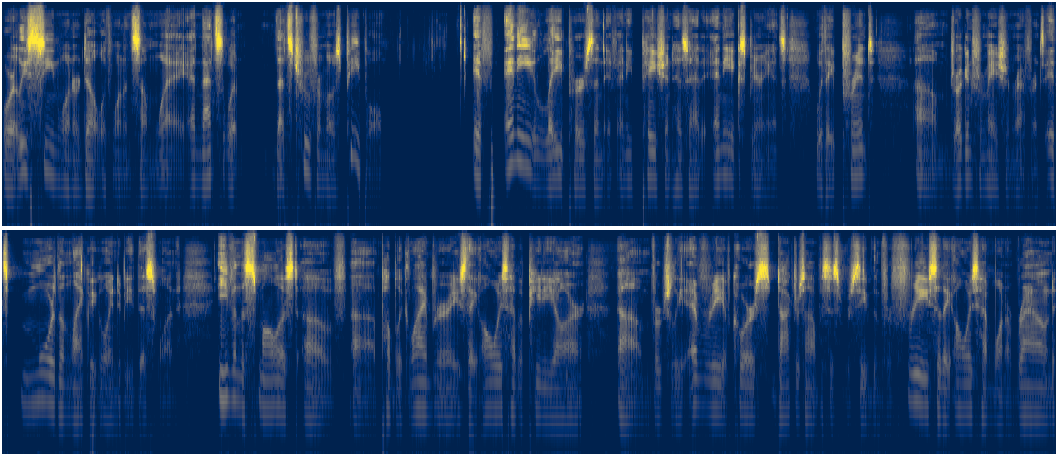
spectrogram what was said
or at least seen one or dealt with one in some way. And that's what that's true for most people. If any layperson, if any patient has had any experience with a print um, drug information reference, it's more than likely going to be this one. Even the smallest of uh, public libraries, they always have a PDR. Um, virtually every, of course, doctor's offices receive them for free, so they always have one around.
